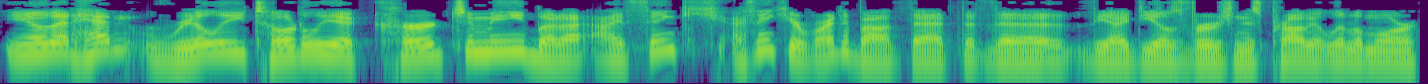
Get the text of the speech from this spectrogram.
You know that hadn't really totally occurred to me, but I, I, think I think you're right about that. That the the ideals version is probably a little more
